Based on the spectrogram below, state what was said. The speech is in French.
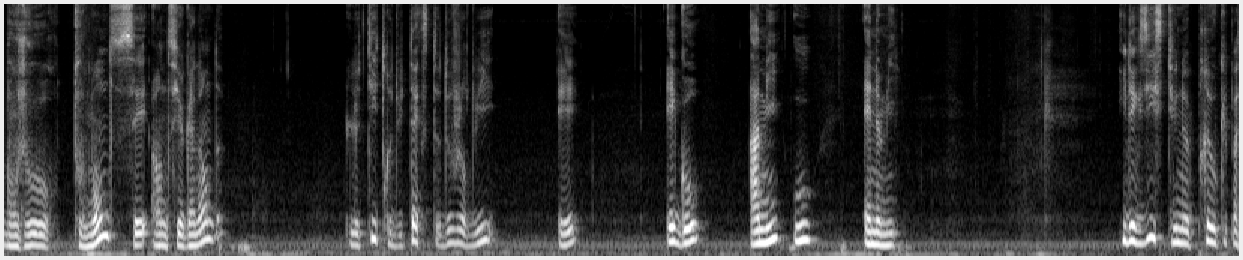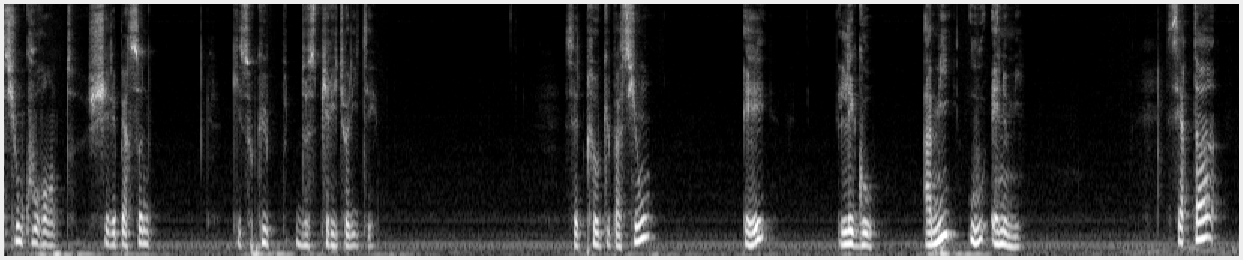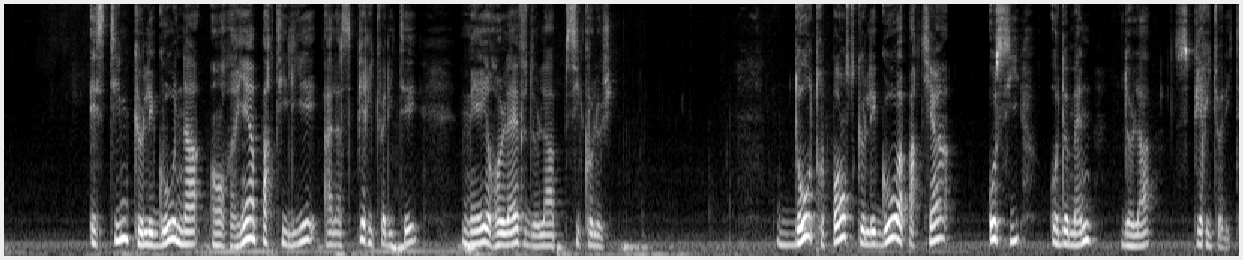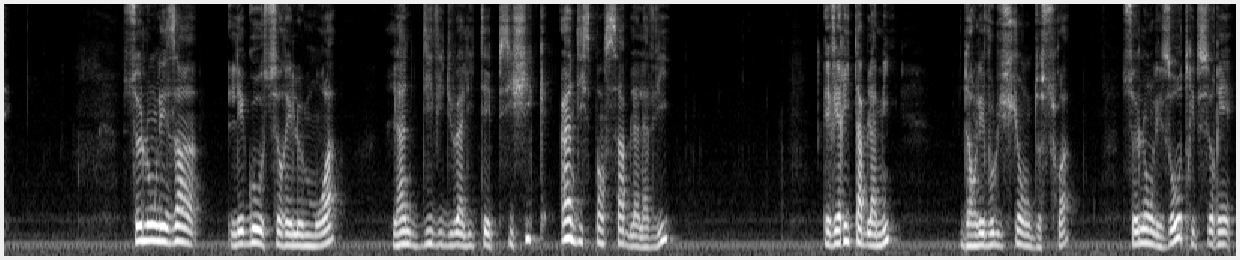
Bonjour tout le monde, c'est Hans Yoganand. Le titre du texte d'aujourd'hui est Ego, ami ou ennemi. Il existe une préoccupation courante chez les personnes qui s'occupent de spiritualité. Cette préoccupation est l'ego, ami ou ennemi. Certains estiment que l'ego n'a en rien partie lié à la spiritualité, mais relève de la psychologie. D'autres pensent que l'ego appartient aussi au domaine de la spiritualité. Selon les uns, l'ego serait le moi, l'individualité psychique indispensable à la vie, véritable ami dans l'évolution de soi. Selon les autres, il serait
